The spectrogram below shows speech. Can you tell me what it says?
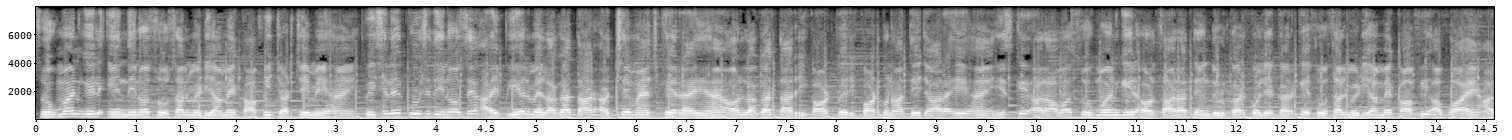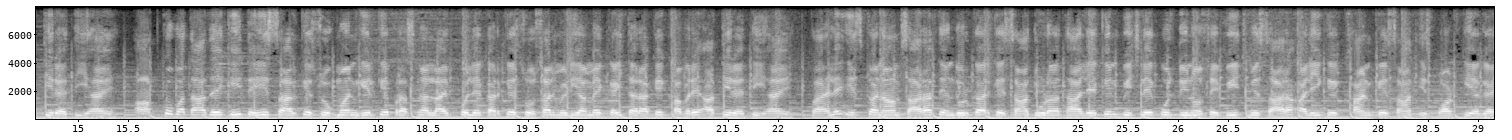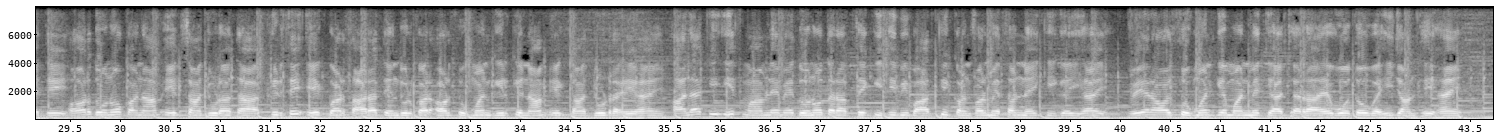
शुभमन गिल इन दिनों social media में काफ़ी चर्चे में हैं। पिछले कुछ दिनों से आईपीएल में लगातार अच्छे मैच खेल रहे हैं और लगातार रिकॉर्ड पे रिकॉर्ड बनाते जा रहे हैं। इसके अलावा शुभमन गिल और सारा तेंदुलकर को लेकर के सोशल मीडिया में काफ़ी अफवाहें आती रहती है। आपको बता दें कि तेईस साल के शुभमन गिल के पर्सनल लाइफ को लेकर के सोशल मीडिया में कई तरह की खबरें आती रहती है। पहले इसका नाम सारा तेंदुलकर के साथ जुड़ा था, लेकिन पिछले कुछ दिनों से बीच में सारा अली के खान के साथ स्पॉट किए गए थे और दोनों दोनों का नाम एक साथ जुड़ा था। फिर से एक बार सारा तेंदुलकर और सुगमन गिल के नाम एक साथ जुड़ रहे हैं। हालाँकि इस मामले में दोनों तरफ़ से किसी भी बात की कंफर्मेशन नहीं की गई है। वेर और सुगमन के मन में क्या चल रहा है, वो तो वही जानते हैं।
